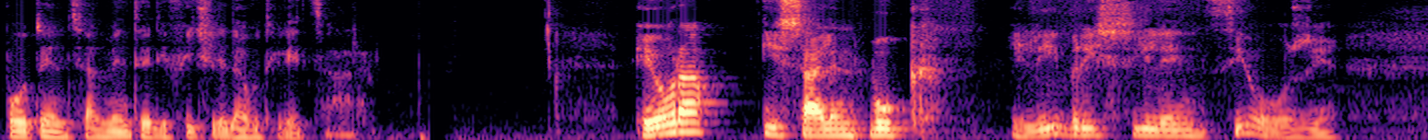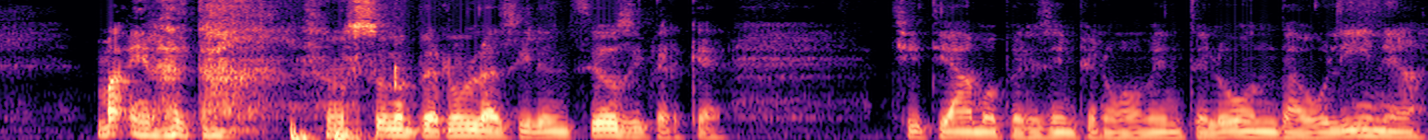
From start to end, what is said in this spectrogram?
potenzialmente difficili da utilizzare. E ora i silent book, i libri silenziosi, ma in realtà non sono per nulla silenziosi perché Citiamo per esempio nuovamente l'onda o linea,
